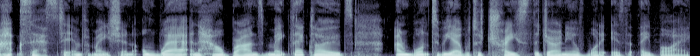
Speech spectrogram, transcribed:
access to information on where and how brands make their clothes and want to be able to trace the journey of what it is that they buy.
